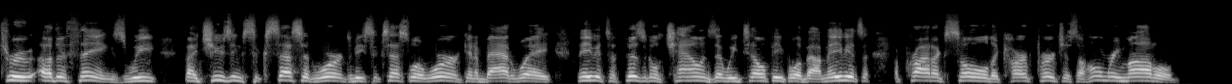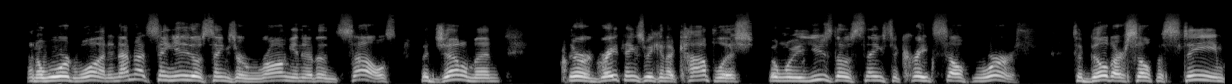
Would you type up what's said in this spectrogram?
through other things. We, by choosing success at work, to be successful at work in a bad way. Maybe it's a physical challenge that we tell people about. Maybe it's a, a product sold, a car purchased, a home remodeled, an award won. And I'm not saying any of those things are wrong in of themselves, but gentlemen, there are great things we can accomplish, but when we use those things to create self worth, to build our self esteem,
